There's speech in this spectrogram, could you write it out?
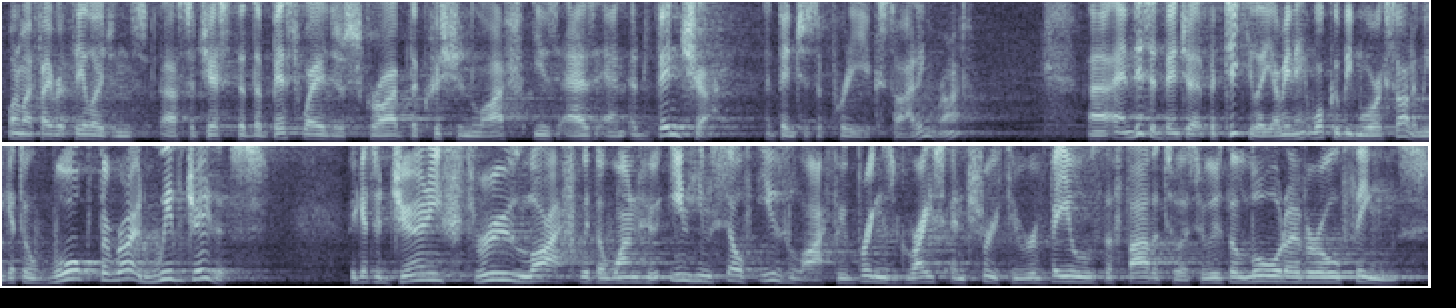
One of my favourite theologians uh, suggests that the best way to describe the Christian life is as an adventure. Adventures are pretty exciting, right? Uh, and this adventure, particularly, I mean, what could be more exciting? We get to walk the road with Jesus. We get to journey through life with the one who in himself is life, who brings grace and truth, who reveals the Father to us, who is the Lord over all things.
